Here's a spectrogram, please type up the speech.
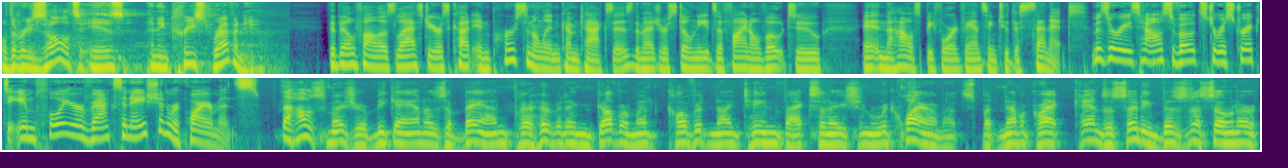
Well, the result is an increased revenue. The bill follows last year's cut in personal income taxes. The measure still needs a final vote to in the House before advancing to the Senate. Missouri's House votes to restrict employer vaccination requirements. The House measure began as a ban prohibiting government COVID 19 vaccination requirements, but Democrat Kansas City business owner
